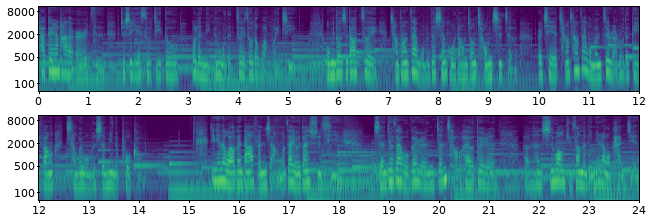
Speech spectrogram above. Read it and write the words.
他更让他的儿子，就是耶稣基督，为了你跟我的罪做了挽回祭。我们都知道，罪常常在我们的生活当中充斥着。而且常常在我们最软弱的地方，成为我们生命的破口。今天呢，我要跟大家分享，我在有一段时期，神就在我跟人争吵，还有对人很很失望、沮丧的里面，让我看见，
